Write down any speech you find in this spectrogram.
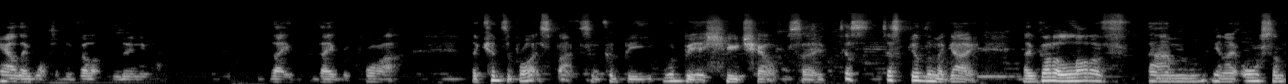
how they want to develop the learning they they require. The kids are bright sparks and could be would be a huge help. So just just give them a go. They've got a lot of um, you know awesome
